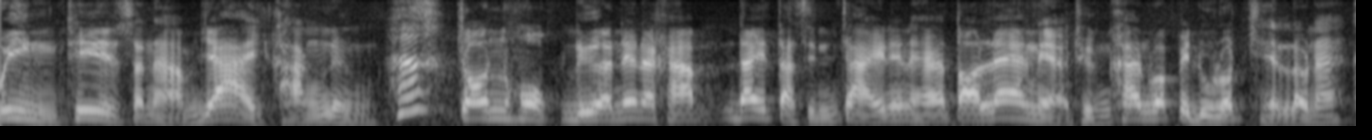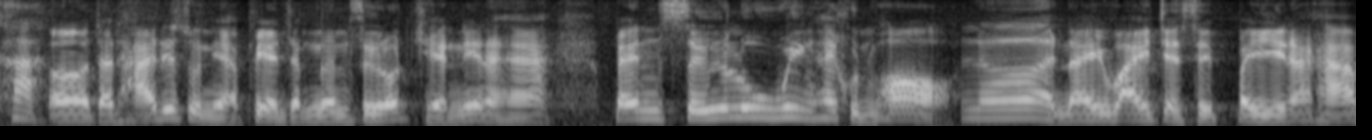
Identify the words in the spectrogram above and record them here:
วิ่งที่สนามหญ้าอีกครั้งหนึ่งฮะจน 6 เดือนเนี่ยนะครับได้ตัดสินใจเนี่ยนะฮะตอนแรกเนี่ยถึงขั้นว่าไปดูรถเข็นแล้วนะค่ะ เออแต่ท้ายที่สุดเนี่ยเปลี่ยนจากเงินซื้อรถเข็นนี่นะฮะเป็นซื้อลู่วิ่งให้คุณพ่อ เลิศ ในวัย 70 ปีนะครับ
